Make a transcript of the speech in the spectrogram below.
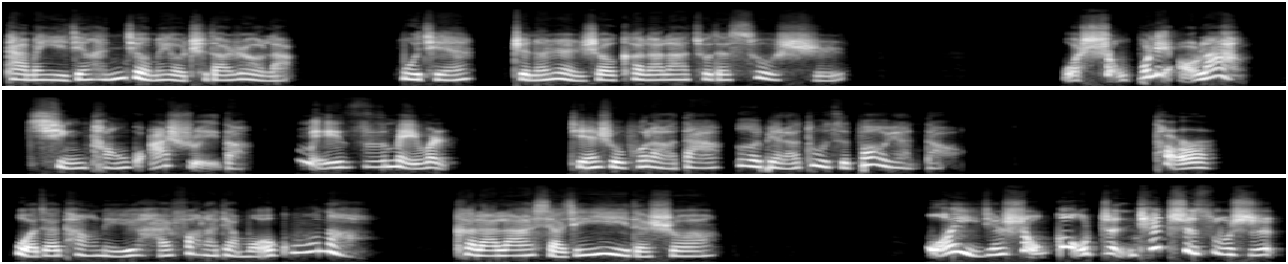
他们已经很久没有吃到肉了，目前只能忍受克拉拉做的素食。我受不了了，清汤寡水的，没滋没味儿。田鼠普老大饿扁了肚子，抱怨道：“头儿。”我在汤里还放了点蘑菇呢，克拉拉小心翼翼地说：“我已经受够整天吃素食，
